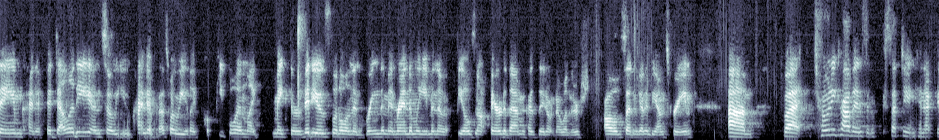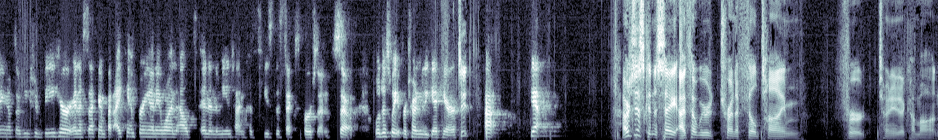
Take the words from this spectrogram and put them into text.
same kind of fidelity. And so you kind of, that's why we like put people in, like, make their videos little and then bring them in randomly, even though it feels not fair to them because they don't know when they're all of a sudden going to be on screen. Um, but Tony Kava is accepting and connecting, and so he should be here in a second. But I can't bring anyone else in in the meantime because he's the sixth person. So we'll just wait for Tony to get here. Did, Uh, yeah, I was just gonna say. I thought we were trying to fill time for Tony to come on.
